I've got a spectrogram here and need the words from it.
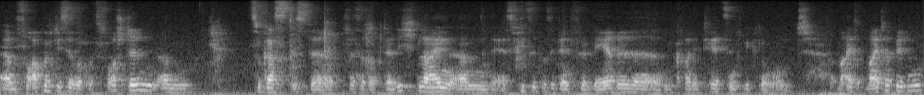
Ähm, vorab möchte ich Sie aber kurz vorstellen. Ähm, zu Gast ist der Professor Dr. Lichtlein, ähm, der ist Vizepräsident für Lehre, ähm, Qualitätsentwicklung und Weiterbildung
